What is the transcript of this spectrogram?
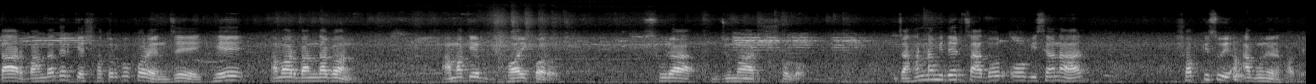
তার বান্দাদেরকে সতর্ক করেন যে, হে আমার বান্দাগণ, আমাকে ভয় করো। সুরা জুমার ষোলো। জাহান্নামীদের চাদর ও বিছানার সব কিছুই আগুনের হবে।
